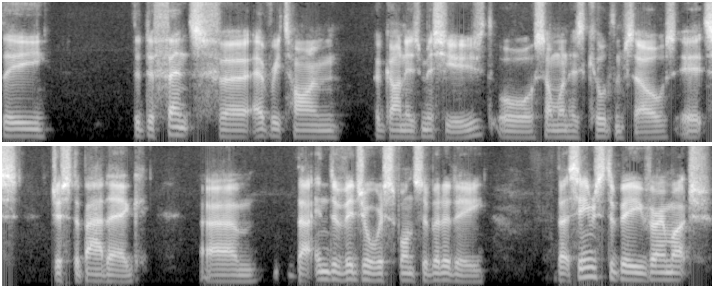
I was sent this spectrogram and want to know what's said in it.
the the defense for every time a gun is misused or someone has killed themselves, it's just a bad egg. Um, that individual responsibility that seems to be very much,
